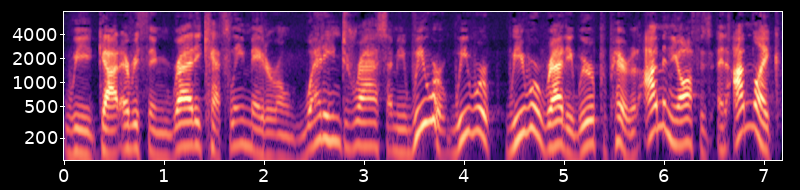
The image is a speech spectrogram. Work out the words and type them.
we got everything ready. Kathleen made her own wedding dress. I mean, we were, we were, we were ready. We were prepared. And I'm in the office, and I'm like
